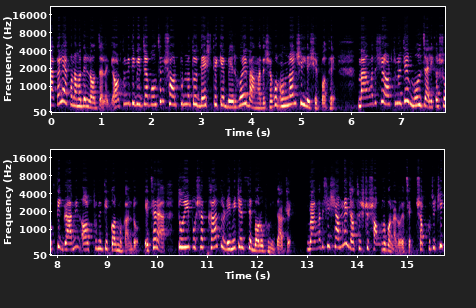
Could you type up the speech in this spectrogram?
তাকালে এখন আমাদের লজ্জা লাগে। অর্থনীতিবিদরা বলছেন, স্বল্পোন্নত দেশ থেকে বের হয়ে বাংলাদেশ এখন উন্নয়নশীল দেশের পথে। বাংলাদেশের অর্থনীতির মূল চালিকা শক্তি গ্রামীণ অর্থনৈতিক কর্মকাণ্ড। এছাড়া তৈরি পোশাক খাত ও রেমিটেন্সে বড় ভূমিকা আছে। বাংলাদেশের সামনে যথেষ্ট সম্ভাবনা রয়েছে। সবকিছু ঠিক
